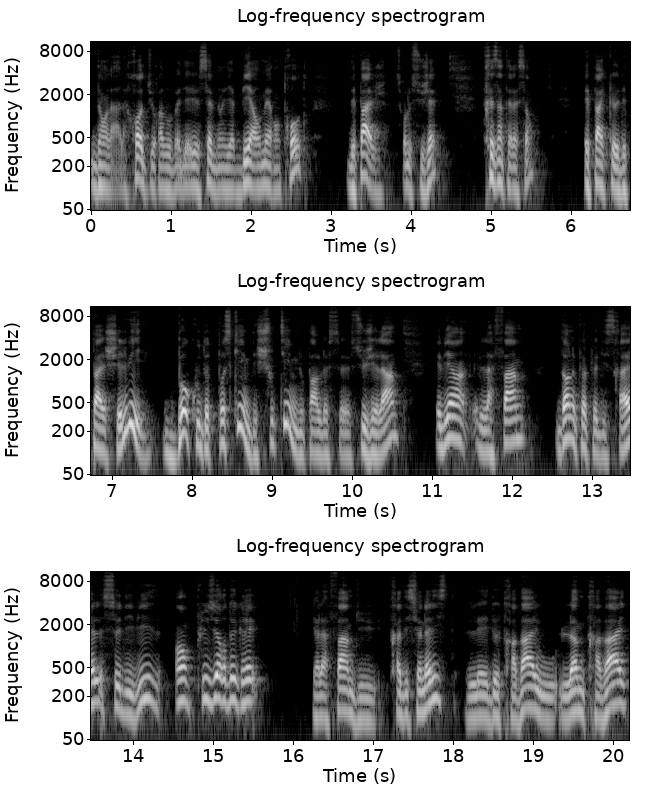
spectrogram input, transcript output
dans la, chod du Rav Ovadia Yosef, dans Yabia Omer, entre autres, des pages sur le sujet, très intéressant. Et pas que des pages chez lui, beaucoup d'autres poskim, des shootim nous parlent de ce sujet-là. Eh bien, la femme, dans le peuple d'Israël, se divise en plusieurs degrés. Il y a la femme du traditionnaliste, les deux travaillent ou l'homme travaille,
